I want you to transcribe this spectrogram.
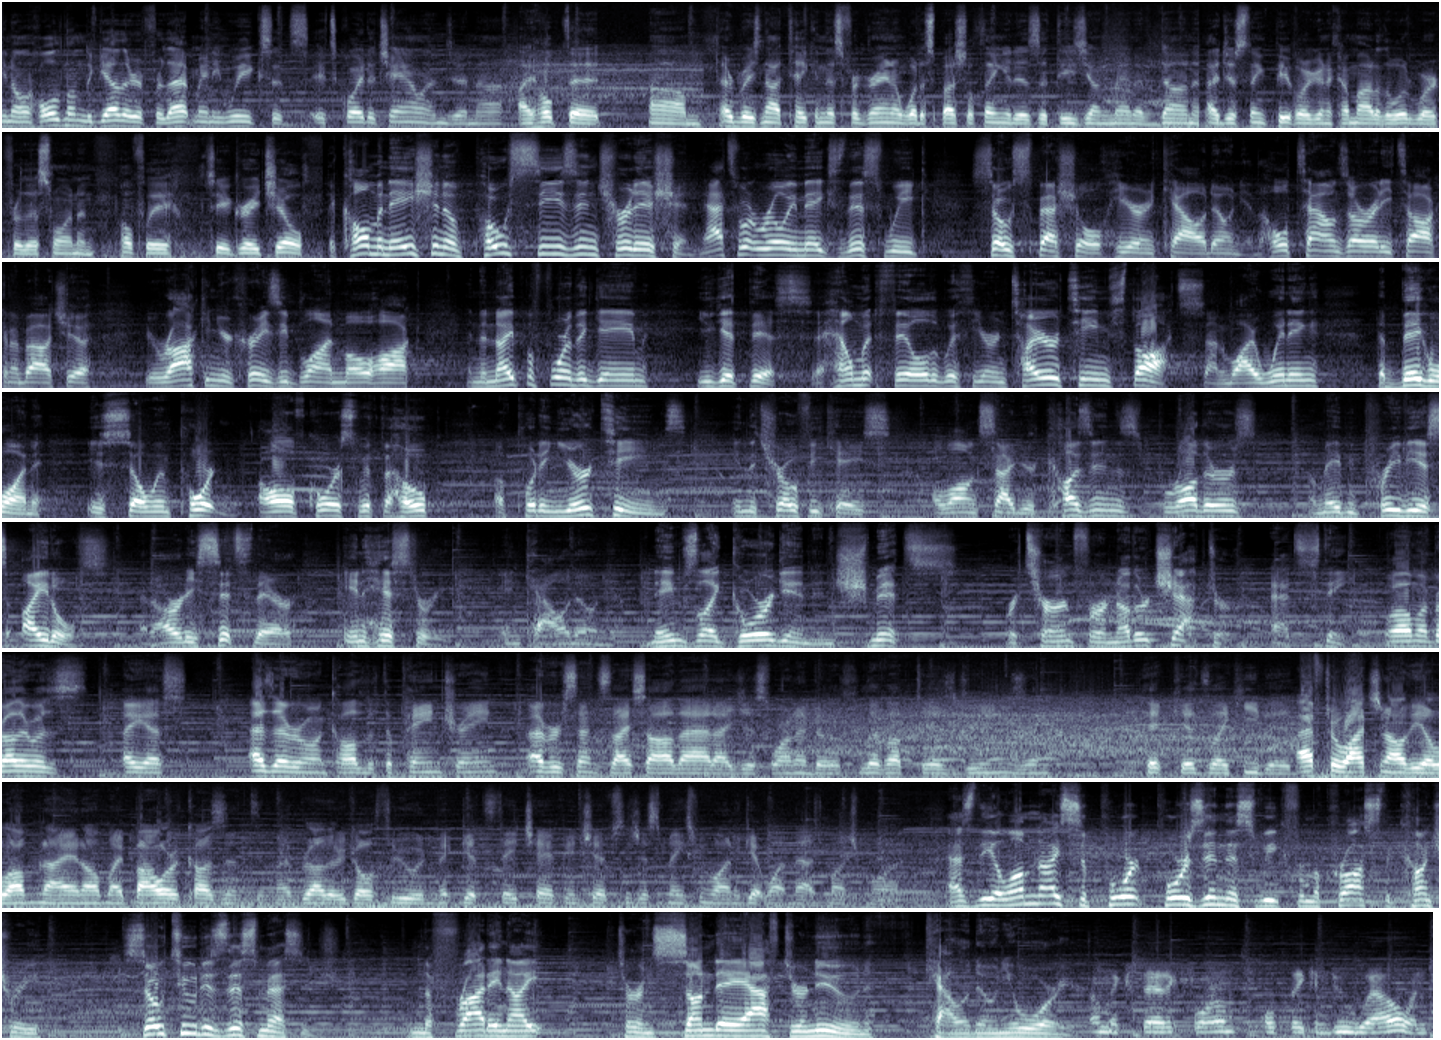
You know, holding them together for that many weeks, it's it's quite a challenge, and uh, I hope that um, everybody's not taking this for granted. What a special thing it is that these young men have done. I just think people are going to come out of the woodwork for this one, and hopefully see a great show. The culmination of postseason tradition. That's what really makes this week so special here in Caledonia. The whole town's already talking about you. You're rocking your crazy blonde mohawk, and the night before the game, you get this a helmet filled with your entire team's thoughts on why winning the big one is so important. All, of course, with the hope of putting your teams in the trophy case alongside your cousins, brothers, or maybe previous idols that already sits there in history in Caledonia. Names like Gorgon and Schmitz return for another chapter at state. Well, my brother was, I guess, as everyone called it, the pain train. Ever since I saw that, I just wanted to live up to his dreams and hit kids like he did. After watching all the alumni and all my Bauer cousins and my brother go through and get state championships, it just makes me want to get one that much more. As the alumni support pours in this week from across the country, so too does this message from the Friday night turns Sunday afternoon Caledonia Warrior. I'm ecstatic for them. Hope they can do well and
